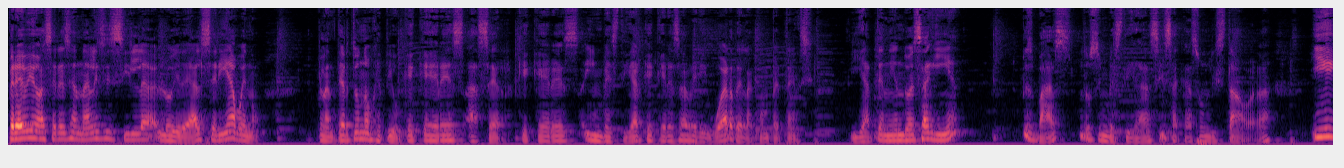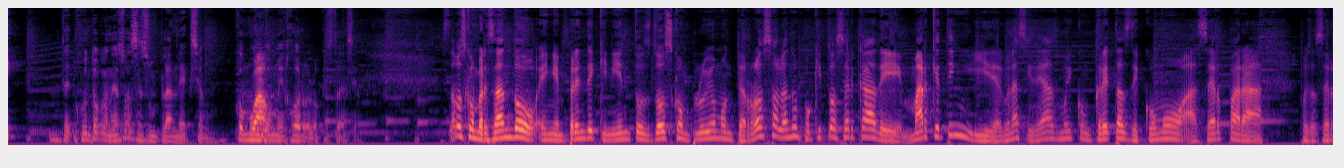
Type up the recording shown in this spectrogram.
Previo a hacer ese análisis, sí, la- lo ideal sería, bueno, plantearte un objetivo, qué quieres hacer, qué quieres investigar, qué quieres averiguar de la competencia. Y ya teniendo esa guía, pues vas, los investigas y sacas un listado, ¿verdad? Y junto con eso haces un plan de acción. ¿Cómo lo mejoro lo que estoy haciendo? Estamos conversando en Emprende 502 con Pluvio Monterrosa, hablando un poquito acerca de marketing y de algunas ideas muy concretas de cómo hacer para pues hacer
